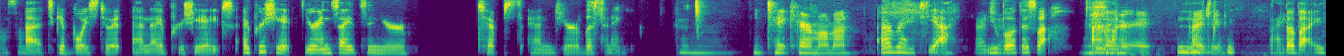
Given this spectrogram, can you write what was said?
awesome. uh, to give voice to it and i appreciate i appreciate your insights and your tips and your listening good mm. you take care mama all right yeah Gotcha. You both as well. All right. Bye, June. Bye. Bye bye.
